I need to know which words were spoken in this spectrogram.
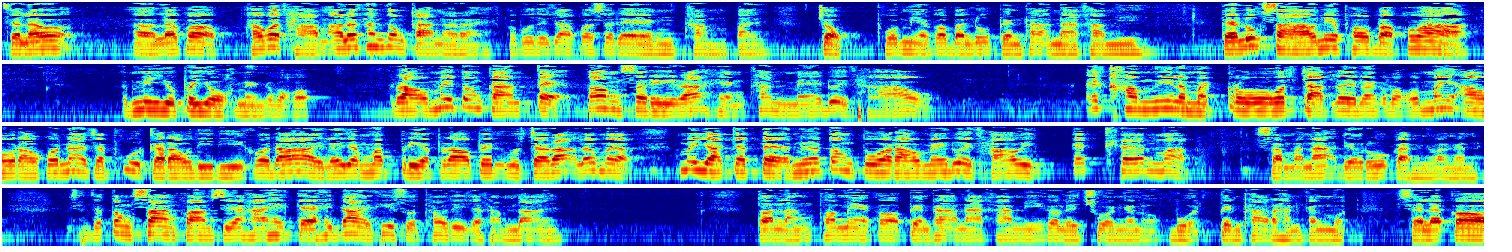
เสร็จแล้ว แล้วก็เขาก็ถามเอาแล้วท่านต้องการอะไร พระพุทธเจ้าก็แสดงทำไปจบผัวเมียก็บรรลุเป็นพระอนาคามี แต่ลูกสาวเนี่ยพอบอกว่ามีอยู่ประโยคหนึ่งก็บอกว่าเราไม่ต้องการแตะต้องสรีระแห่งท่านแม้ด้วยเท้าไอ้คำนี้แหละมาโกรธจัดเลยนะก็บอกว่าไม่เอาเราก็น่าจะพูดกับเราดีๆ ก็ได้ แล้วยังมาเปรียบเราเป็นอุจจาระแล้วแบบไม่อยากจะแตะเนื้อต้องตัวเราแม้ด้วยเท้าอีกแก๊แค้นมากสมณะเดี๋ยวรู้กันว่างั้น ฉันจะต้องสร้างความเสียหายให้แกให้ได้ที่สุดเท่าที่จะทำได้ ตอนหลังพ่อแม่ก็เป็นพระอนาคามีก็เลยชวนกันออกบวชเป็นพระอรหันต์กันหมด เสร็จแล้วก็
